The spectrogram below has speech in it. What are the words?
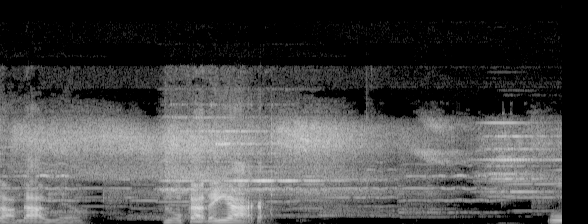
สามดาวอีกแล้วมันโอกาสได้ยากอะ่ะ โอ้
